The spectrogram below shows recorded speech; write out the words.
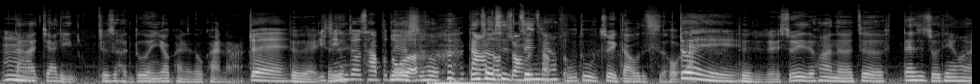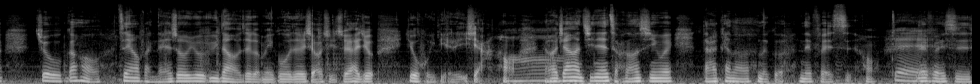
嗯、大家家里就是很多人要看的都看啦、啊，对对不对？已经都差不多了。那时候，那时候是增加幅度最高的时候。对对对对，所以的话呢，这但是昨天的话，就刚好正要反弹的时候，又遇到了这个美国这个消息，所以它就又回跌了一下。好，然后加上今天早上是因为大家看到那个 Netflix 哈，对 Netflix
